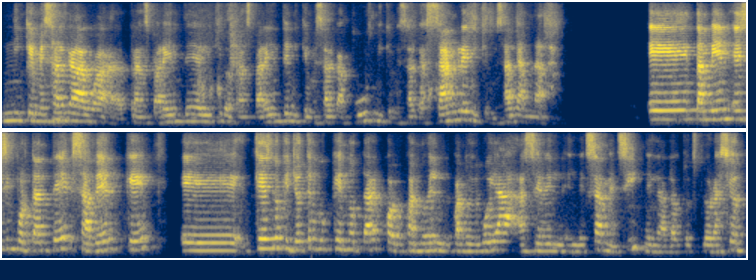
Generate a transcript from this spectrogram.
Ni que me salga agua transparente, líquido transparente, ni que me salga pus, ni que me salga sangre, ni que me salga nada. Eh, también es importante saber que, eh, qué es lo que yo tengo que notar cuando, cuando, voy a hacer el, examen, ¿sí? La, la, autoexploración.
